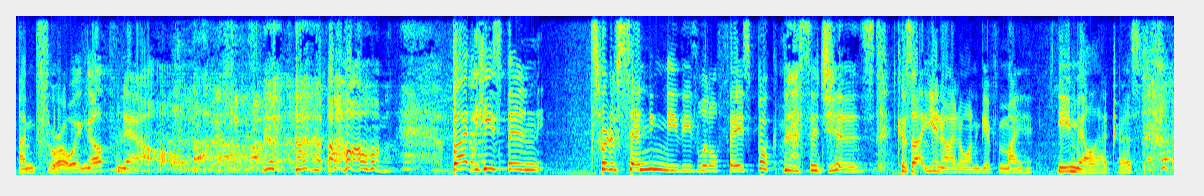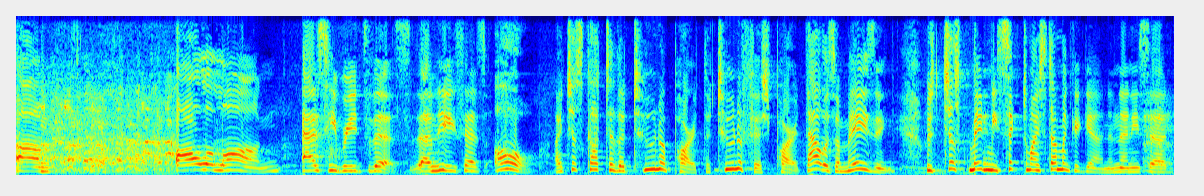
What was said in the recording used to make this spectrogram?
I'm throwing up now. um, but he's been sort of sending me these little Facebook messages because I, you know, I don't want to give him my email address. Um, all along as he reads this, and he says, "Oh, I just got to the tuna part, the tuna fish part. That was amazing. It was just made me sick to my stomach again." And then he said,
